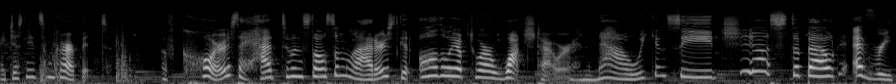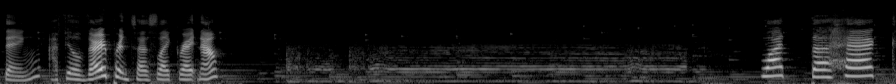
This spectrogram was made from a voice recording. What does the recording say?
I just need some carpet. Of course, I had to install some ladders to get all the way up to our watchtower, and now we can see just about everything. I feel very princess-like right now. What the heck?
